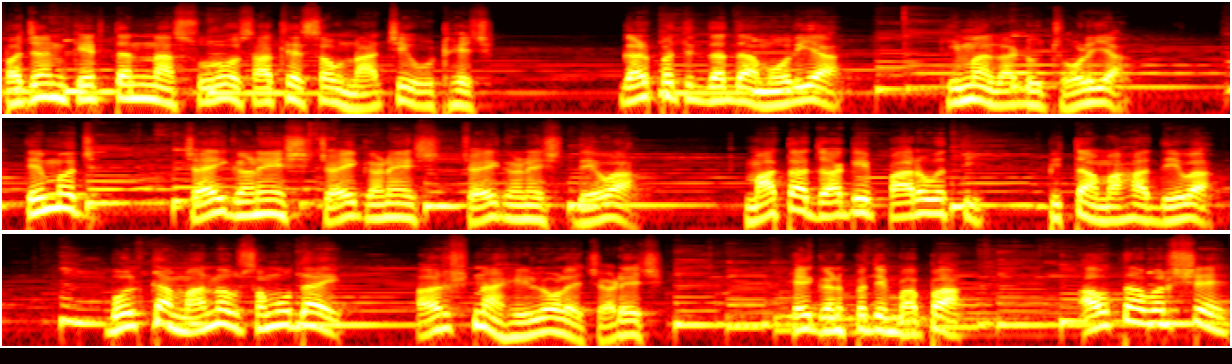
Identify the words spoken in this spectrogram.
ભજન કીર્તનના સુરો સાથે સૌ નાચી ઉઠે છે. ગણપતિ દાદા મોરિયા ઘીમા લાડુ ચોળિયા તેમજ જય ગણેશ જય ગણેશ જય ગણેશ દેવા, માતા જાગી પાર્વતી, પિતા મહાદેવા બોલતા માનવ સમુદાય હર્ષના હિલોળે ચડે છે. હે ગણપતિ બાપા, આવતા વર્ષે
